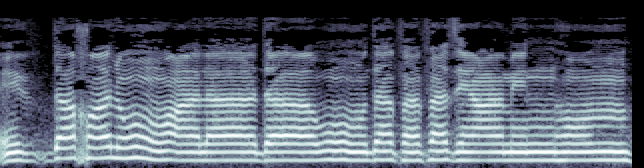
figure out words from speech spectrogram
إذ دخلوا على داود ففزع منهم.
